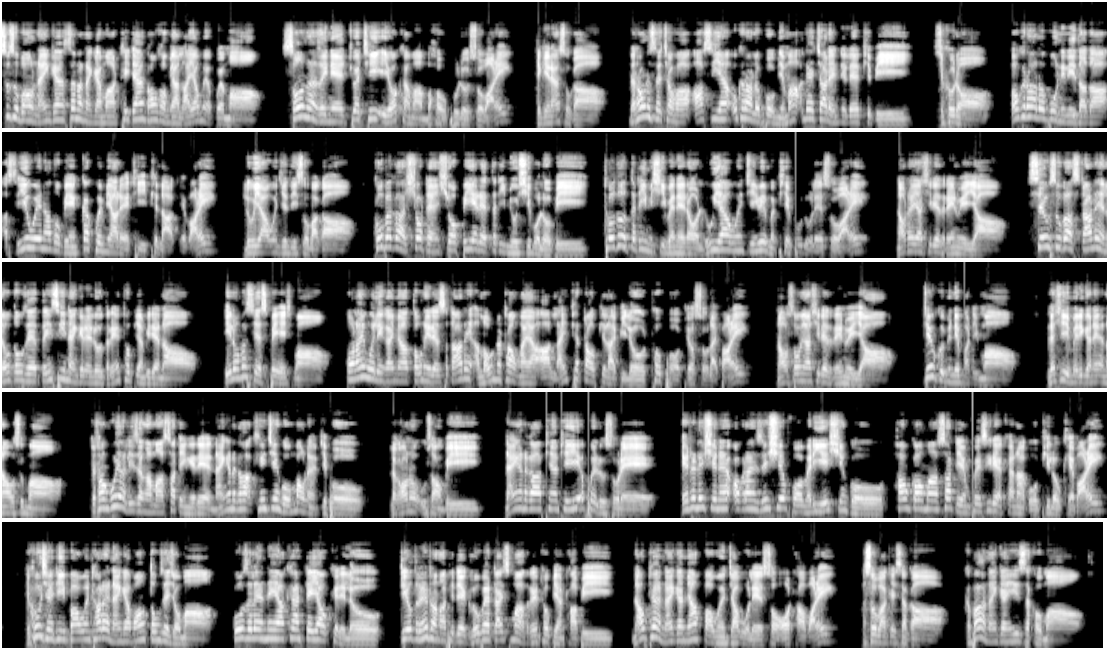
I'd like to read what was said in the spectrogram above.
စုစုပေါင်းနိုင်ငံ၁၂နိုင်ငံမှထိပ်တန်းခေါင်းဆောင်များလာရောက်မဲ့ပွဲမှာစွန်းစံစိန်နဲ့ကြွက်ချီအရောခံမှာမဟုတ်ဘူးလို့ဆိုပါတယ်။တကယ်တမ်းဆိုက2026ဟာအာဆီယံဥက္ကဋ္ဌလုပ်ဖို့မြန်မာအလဲကျတဲ့နှစ်လဲဖြစ်ပြီး ယခုတော့ဥက္ကဋ္ဌလုပ်ဖို့နေနေသာသာအစည်းအဝေးနားသို့ပင်ကတ်ခွင့်များတဲ့အထိဖြစ်လာခဲ့ပါတယ်။လူရဝင်ချင်းသည်ဆိုပါကကိုယ့်ဘက်က short and short ပေးရတဲ့တတိမျိုးရှိဖို့လိုပြီးထို့သောတတိမရှိဘဲနဲ့တော့လူရဝင်ချင်း၍မဖြစ်ဘူးလို့လည်းဆိုပါတယ်။နောက်ထပ်ရရှိတဲ့သတင်းတွေအရဆေးဥစုက Starlink အလုံး30သိန်းစီးနိုင်ခဲ့တယ်လို့သတင်းထုတ်ပြန်ပြီးတဲ့နောက် Elon Musk ရဲ့ SpaceX မှာ online ဝေလင်ကိုင်းများသုံးနေတဲ့ Starlink အလုံး2500အားလိုင်းဖြတ်တောက်ဖြစ်လိုက်ပြီလို့ထုတ်ဖော်ပြောဆိုလိုက်ပါတယ်။နောက်ဆုံးရရှိတဲ့သတင်းတွေအရ တရုတ်ကွန်မြူနစ်ပါတီမှာလက်ရှိအမေရိကန်နဲ့အနောက်အစုမှာ1945မှာစတင်ခဲ့တဲ့နိုင်ငံတကာအခင်းကျင်းကိုမှောက်လန့်ပစ်ဖို့၎င်းတို့ဦးဆောင်ပြီးနိုင်ငံတကာဖြန့်ဖြေရေးအဖွဲ့လို့ဆိုတဲ့ International Organization for Mediation ကိုဟောင်ကောင်မှာစတင်ဖွဲ့စည်းတဲ့အခမ်းအနားကိုပြုလုပ်ခဲ့ပါတယ်။ယခုချိန်ထိပါဝင်ထားတဲ့နိုင်ငံပေါင်း30ကျော်မှာကိုယ်စားလှယ်200ခန့်တက်ရောက်ခဲ့တယ်လို့တရုတ်သတင်းဌာနဖြစ်တဲ့ Global Times မှသတင်းထုတ်ပြန်ထားပြီးနောက်ထပ်နိုင်ငံများပါဝင်ကြဖို့လည်းဆော်ဩထားပါတယ်။အဆိုပါကိစ္စက ကမ္ဘာနိုင်ငံရေးဇက်ခုံမှာ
